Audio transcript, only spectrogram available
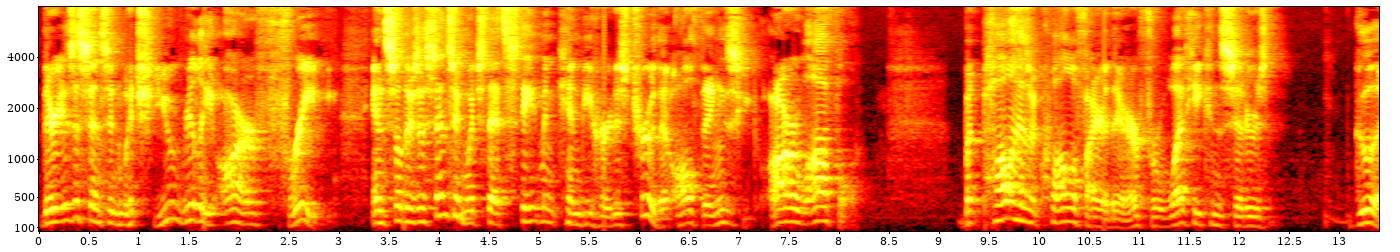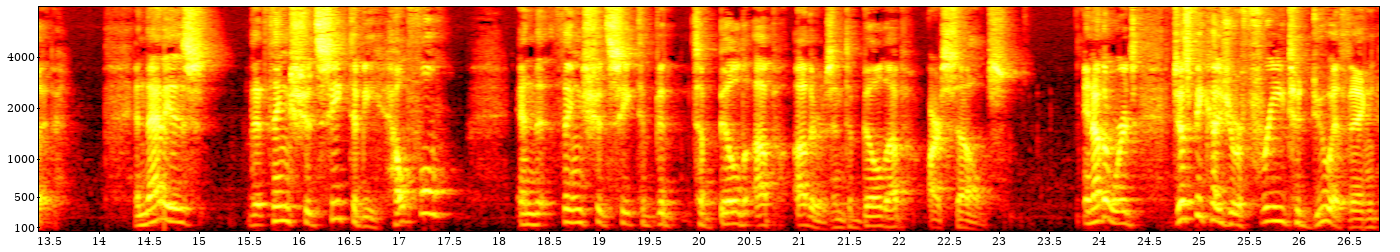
there is a sense in which you really are free. And so there's a sense in which that statement can be heard as true, that all things are lawful. But Paul has a qualifier there for what he considers good. And that is that things should seek to be helpful and that things should seek to, be, to build up others and to build up ourselves. In other words, just because you're free to do a thing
